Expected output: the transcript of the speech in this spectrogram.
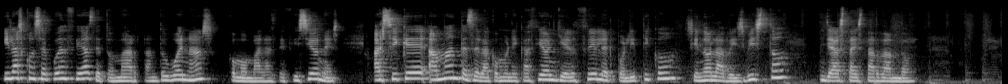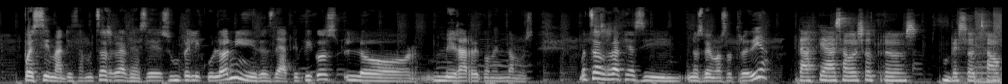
y las consecuencias de tomar tanto buenas como malas decisiones. Así que, amantes de la comunicación y el thriller político, si no la habéis visto, ya estáis tardando. Pues sí, Marisa, muchas gracias. Es un peliculón y desde Atípicos lo mega recomendamos. Muchas gracias y nos vemos otro día. Gracias a vosotros. Un beso, chao.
